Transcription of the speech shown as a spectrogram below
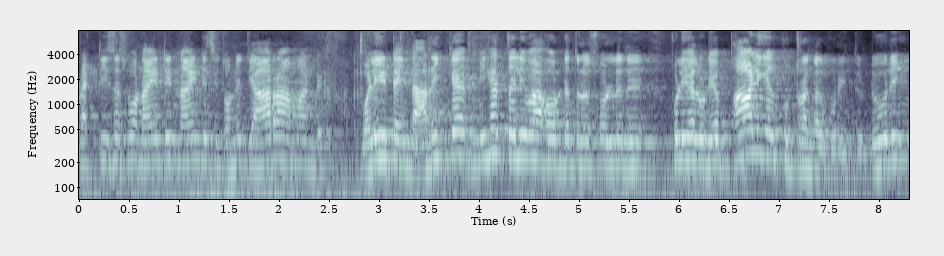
practices for nineteen ninety தொண்ணூற்றி ஆறாம் ஆண்டு வெளியிட்ட இந்த அறிக்கை மிக தெளிவாக ஒரு இடத்துல சொல்லுது புலிகளுடைய பாலியல் குற்றங்கள் குறித்து. During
